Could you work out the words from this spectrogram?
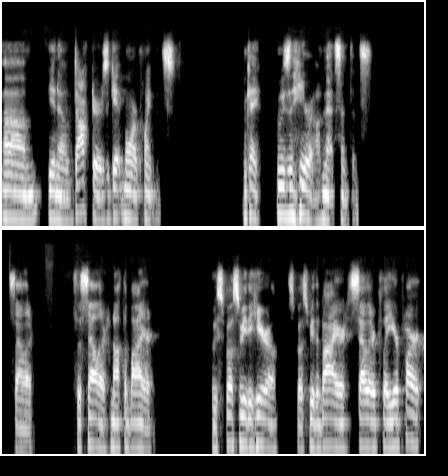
um, you know doctors get more appointments. Okay, who's the hero in that sentence? Seller. It's the seller, not the buyer. Who's supposed to be the hero? Supposed to be the buyer. Seller, play your part.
